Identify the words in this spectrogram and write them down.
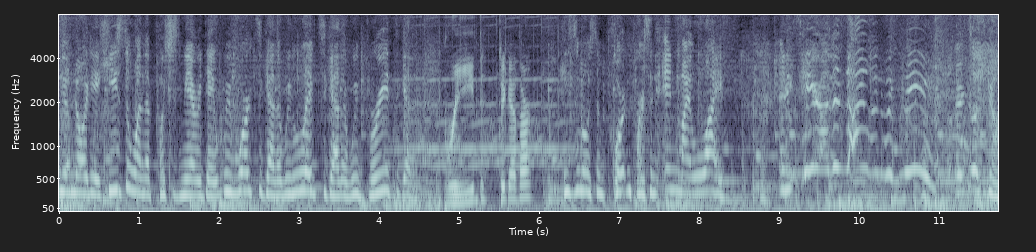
You have no idea. He's the one that pushes me every day. We work together. We live together. We breathe together. Breed together. He's the most important person in my life. And he's here on this island with me. Let's go.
